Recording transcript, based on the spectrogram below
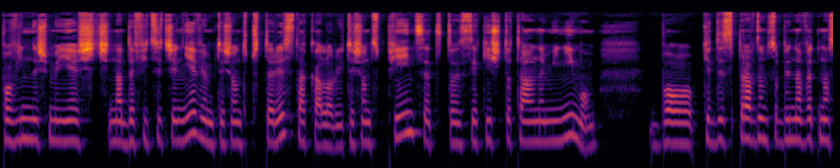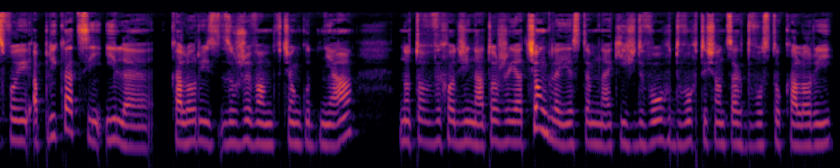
powinnyśmy jeść na deficycie, nie wiem, 1400 kalorii, 1500 to jest jakieś totalne minimum, bo kiedy sprawdzam sobie nawet na swojej aplikacji, ile kalorii zużywam w ciągu dnia, no to wychodzi na to, że ja ciągle jestem na jakichś 2-2200 kalorii,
